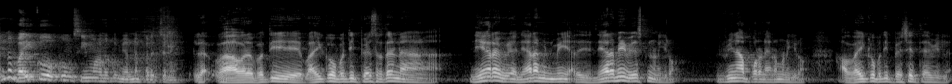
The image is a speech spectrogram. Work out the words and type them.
என்ன வைகோவுக்கும் சீமானுக்கும் என்ன பிரச்சனை? இல்லை அவரை பற்றி வைகோவை பற்றி பேசுகிறத நான் நேர நேரமின்மை அது நேரமே வேஸ்ட்னு நினைக்கிறோம். வீணாக போகிற நேரம் நினைக்கிறோம். அவர் வைகோ பற்றி பேச தேவையில்லை.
